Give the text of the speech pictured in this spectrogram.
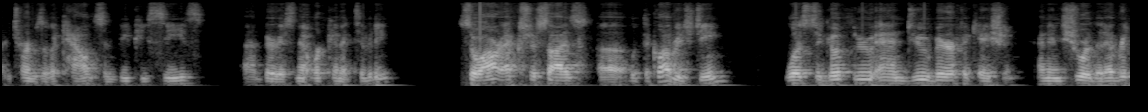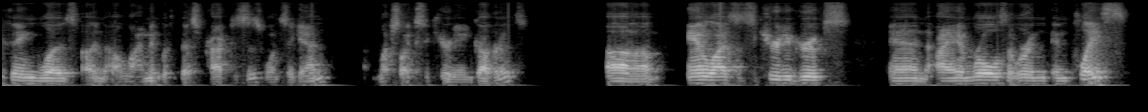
in terms of accounts and VPCs and various network connectivity. So our exercise uh, with the CloudReach team was to go through and do verification and ensure that everything was in alignment with best practices, once again, much like security and governance. Um, analyze the security groups and IAM roles that were in, in place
